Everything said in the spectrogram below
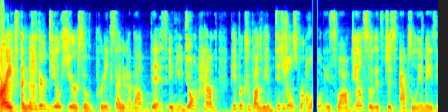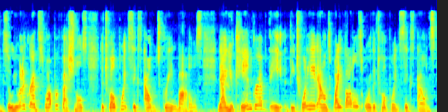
All right, another deal here. So I'm pretty excited about this. If you don't have paper coupons, we have digitals for all of these Suave deals. So it's just absolutely amazing. So you want to grab Suave Professionals, the 12.6 ounce green bottles. Now you can grab the, the 28 ounce white bottles or the 12.6 ounce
